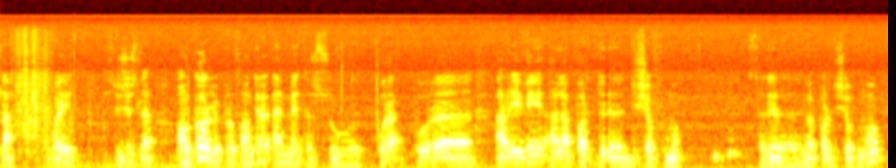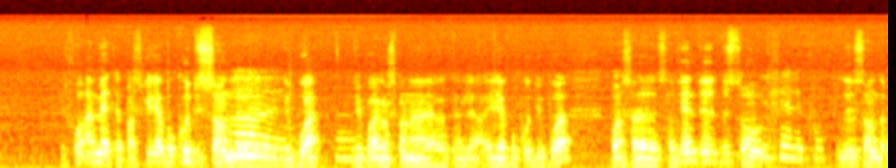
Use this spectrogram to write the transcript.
Là, vous voyez, c'est juste là. Encore le profondeur 1 mètre sous, pour, pour euh, arriver à la porte d'échauffement. C'est-à-dire euh, la porte d'échauffement, il faut un mètre parce qu'il y a beaucoup de cendres Ah, euh, ouais. de bois. Le bois, lorsqu'on a, il y a beaucoup de bois, bon, ça, ça vient de, de cendres. De cendre.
